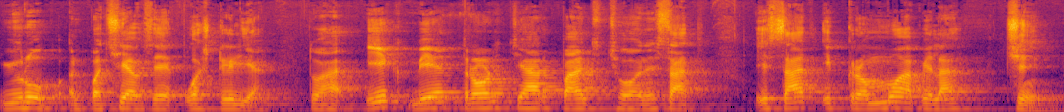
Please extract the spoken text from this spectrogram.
યુરોપ અને પછી આવશે ઓસ્ટ્રેલિયા. તો આ એક, બે, ત્રણ, ચાર, પાંચ, છ અને સાત. એ સાત એક ક્રમમાં આપેલા છે.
